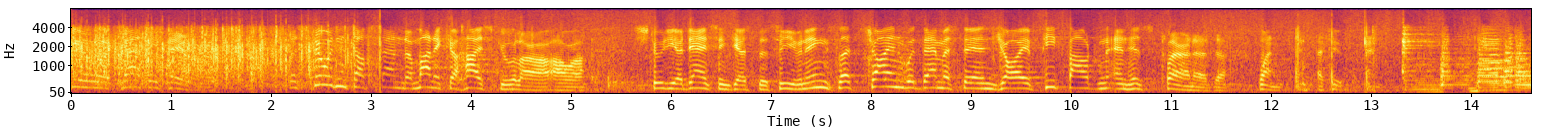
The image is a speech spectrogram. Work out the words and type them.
You, uh, Kathy Taylor. The students of Santa Monica High School are our studio dancing guests this evening. Let's join with them as they enjoy Pete Fountain and his clarinet. Uh, one, two, and...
